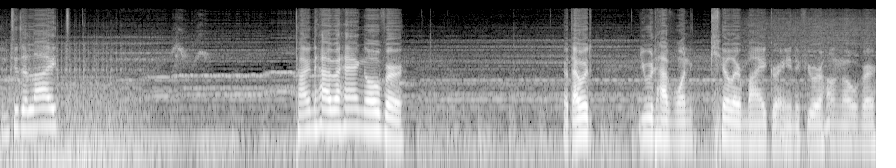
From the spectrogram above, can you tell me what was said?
Into the light. Time to have a hangover. But that would, you would have one killer migraine if you were hungover.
